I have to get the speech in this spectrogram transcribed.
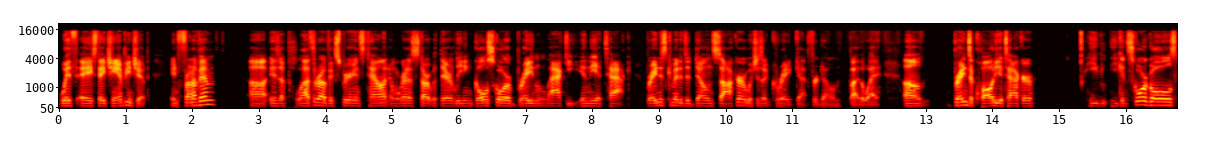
with a state championship in front of him. Uh, is a plethora of experienced talent, and we're going to start with their leading goal scorer, Braden Lackey, in the attack. Braden is committed to Doane Soccer, which is a great get for Doane, by the way. Um, Braden's a quality attacker. He he can score goals.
